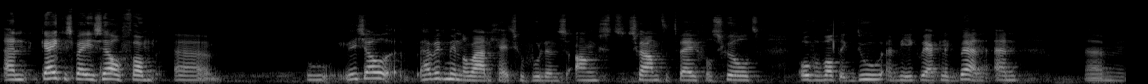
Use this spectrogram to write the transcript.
En kijk eens bij jezelf van... Uh, hoe, weet je al, heb ik minderwaardigheidsgevoelens, angst, schaamte, twijfel, schuld over wat ik doe en wie ik werkelijk ben. En ehm,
